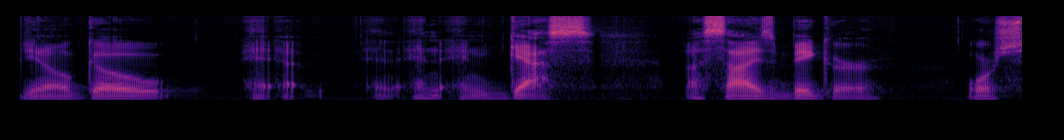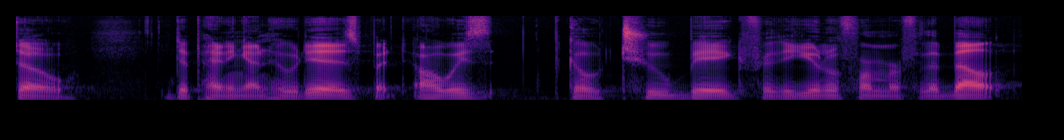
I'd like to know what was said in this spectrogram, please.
you know, go eh, and, and, and guess a size bigger or so, depending on who it is, but always go too big for the uniform or for the belt,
